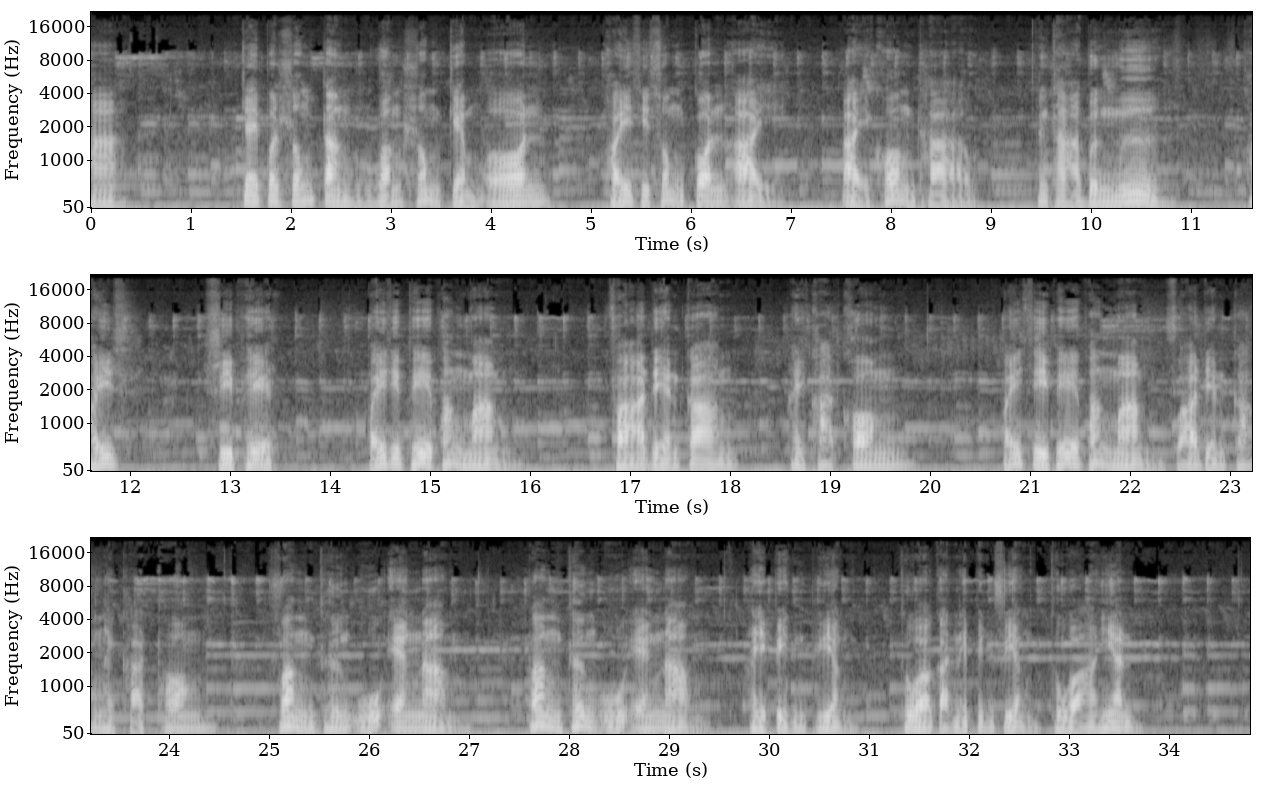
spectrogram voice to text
ใจประสงค์ตั้งหวังส้มแก้มอ่อน ไผสิส้มก่อนอายอายข้องถาวทั้งถาเบิงมือไผ สีเพศไผสิเพพังมังฝาแดนกลาง ให้ขาดคองไผสีเพพังมังฝาแดนกลางให้ขาดทอง ฟังถึงอูแองน้ำฟังถึงอูแองน้ำให้ปิ่นเพียง ทั่วกันในปิ่นเฟียง ทั่วเฮียน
